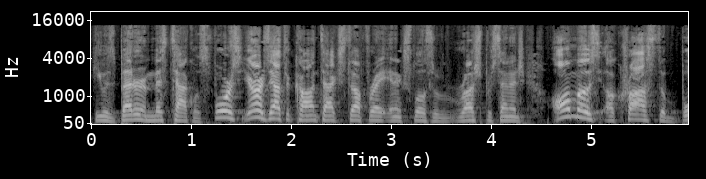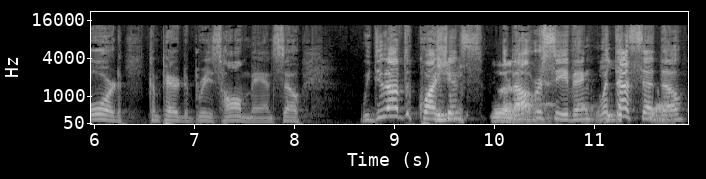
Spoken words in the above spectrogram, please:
He was better in missed tackles force, yards after contact, stuff rate, and explosive rush percentage almost across the board compared to Breece Hall, man. So we do have the questions about receiving. With that said, though,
